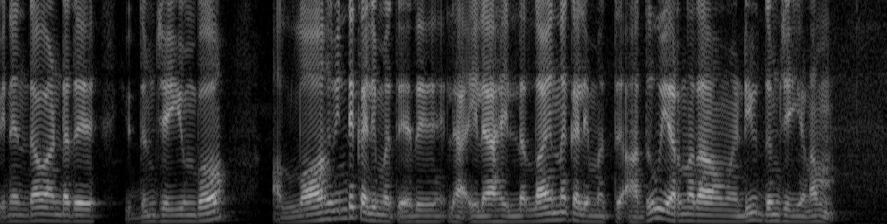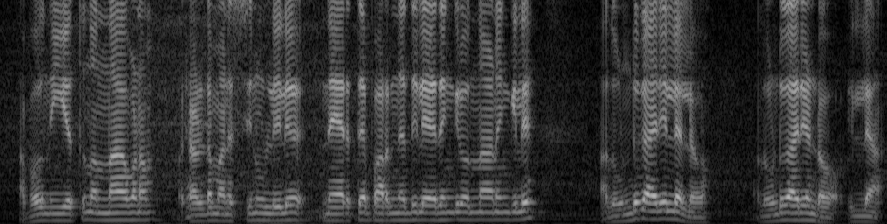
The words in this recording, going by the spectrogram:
പിന്നെ എന്താ വേണ്ടത്? യുദ്ധം ചെയ്യുമ്പോൾ അള്ളാഹുവിന്റെ കലിമത്ത് ഏത്? ലാ ഇലാഹ എന്ന കലിമത്ത്. അത് ഉയർന്നതാവാൻ വേണ്ടി യുദ്ധം ചെയ്യണം. അപ്പോൾ നീയത്ത് നന്നാവണം. ഒരാളുടെ മനസ്സിനുള്ളിൽ നേരത്തെ പറഞ്ഞതിൽ ഏതെങ്കിലും ഒന്നാണെങ്കിൽ അതുകൊണ്ട് കാര്യമില്ലല്ലോ. അതുകൊണ്ട് കാര്യമുണ്ടോ? ഇല്ല.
